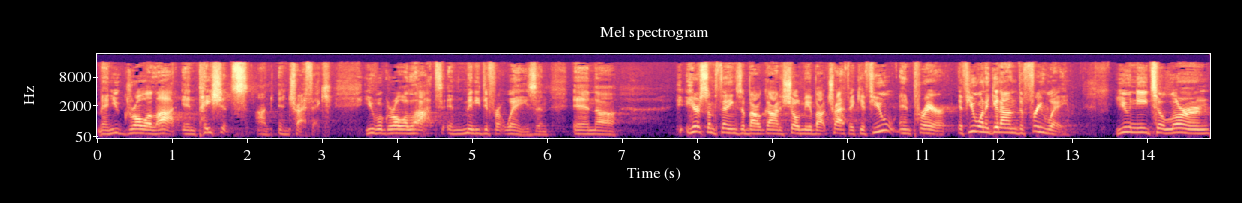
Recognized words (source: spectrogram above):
man, you grow a lot in patience on, in traffic. You will grow a lot in many different ways. And, and uh, Here's some things about God showed me about traffic. If you, in prayer, if you want to get on the freeway, you need to learn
